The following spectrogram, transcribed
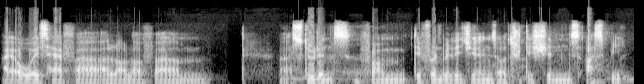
I always have uh, a lot of um, uh, students from different religions or traditions ask me.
